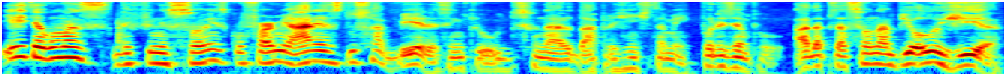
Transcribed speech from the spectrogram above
E aí tem algumas definições conforme áreas do saber, assim, que o dicionário dá pra gente também. Por exemplo, adaptação na biologia.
